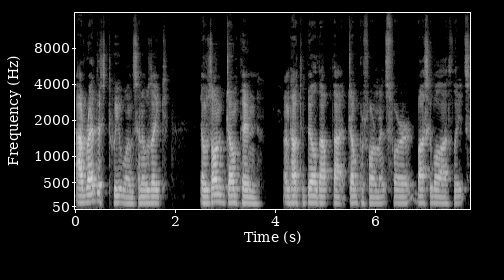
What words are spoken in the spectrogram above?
I read this tweet once, and it was like, it was on jumping and how to build up that jump performance for basketball athletes,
